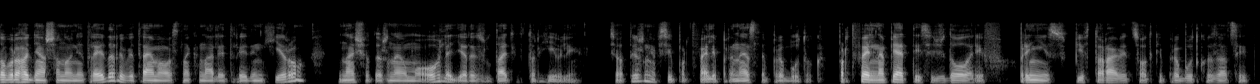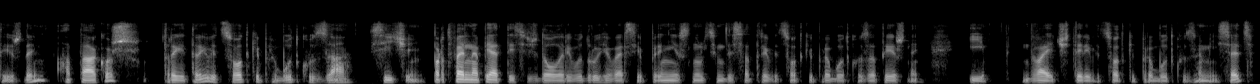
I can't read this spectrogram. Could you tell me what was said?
Доброго дня, шановні трейдери! Вітаємо вас на каналі Trading Hero на щотижневому огляді результатів торгівлі. Цього тижня всі портфелі принесли прибуток. Портфель на 5 тисяч доларів приніс 1,5% прибутку за цей тиждень, а також 3,3% прибутку за січень. Портфель на 5 тисяч доларів у другій версії приніс 0,73% прибутку за тиждень і 2,4% прибутку за місяць.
